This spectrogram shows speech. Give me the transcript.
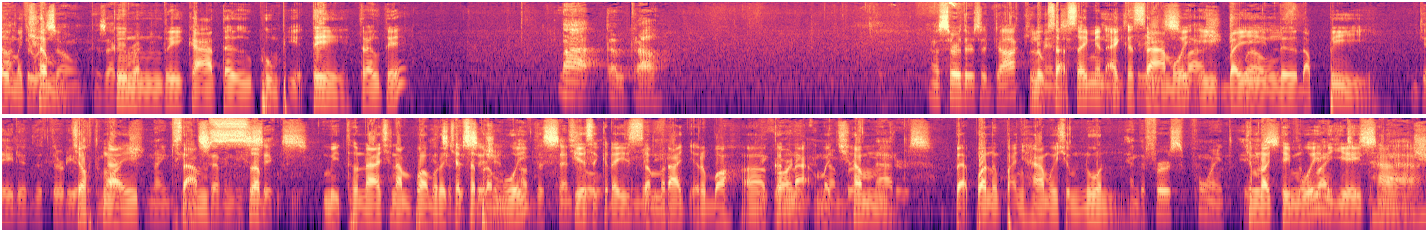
ទៅ Not ម through ជ្ឈិម a zone. Is that គឺ correct? មិនរាយការណ៍ទៅភូមិភាគទេត្រូវទេបាទត្រឹមត្រូវ Now, sir, there's a លោក document សាក់សីមានឯកសារមួយ E3 លើ12 dated the 30th ចុះ of ថ្ងៃ March 30 1976មិថុនាឆ្នាំ It's a decision of the 1976ជាសេចក្តី Central សម្រេចរបស់អឺគ regarding ណៈ a ម number ជ្ឈិម of matters. ពាក់ព័ន្ធនឹងបញ្ហាមួយចំនួន And the first point is ចំណុចទី the 1 right និយាយ to ថា smash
